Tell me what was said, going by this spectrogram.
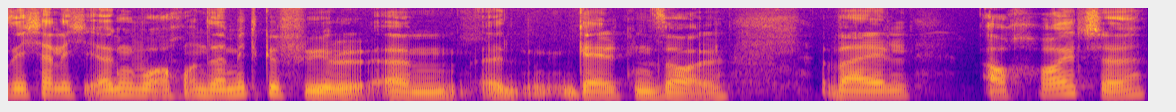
sicherlich irgendwo auch unser Mitgefühl ähm, äh, gelten soll. Weil auch heute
